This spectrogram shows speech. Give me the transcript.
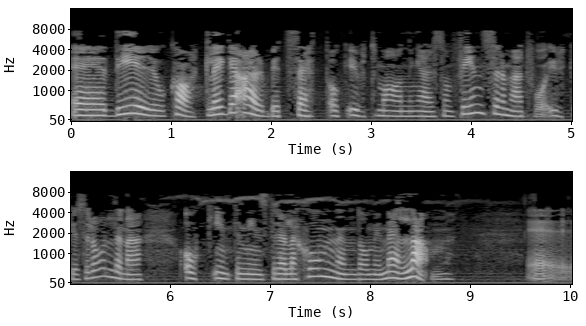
Eh, det är ju att kartlägga arbetssätt och utmaningar som finns i de här två yrkesrollerna och inte minst relationen dem emellan. Eh,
